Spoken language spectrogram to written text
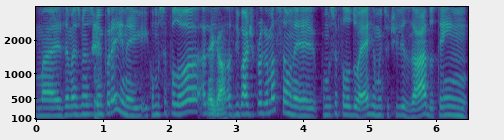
Mas é mais ou menos bem por aí, né? E, como você falou, a, as linguagens de programação, né? Como você falou do R, muito utilizado, tem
